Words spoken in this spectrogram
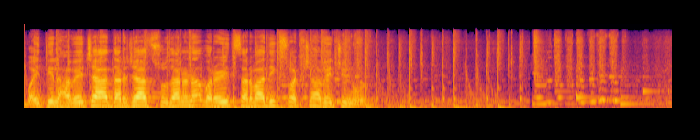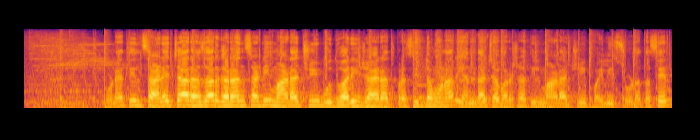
मुंबईतील हवेच्या दर्जात सुधारणा वरळीत सर्वाधिक स्वच्छ हवेची नोंद. पुण्यातील साडेचार हजार घरांसाठी म्हाडाची बुधवारी जाहिरात प्रसिद्ध होणार. यंदाच्या वर्षातील म्हाडाची पहिली सोडत असेल.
